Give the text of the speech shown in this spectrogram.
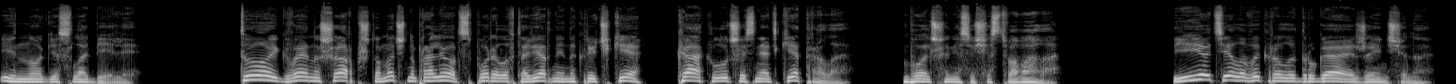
и ноги слабели. Той Гвен и Шарп, что ночь напролет спорила в таверне на крючке, как лучше снять Кетрала, больше не существовало. Ее тело выкрала другая женщина,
